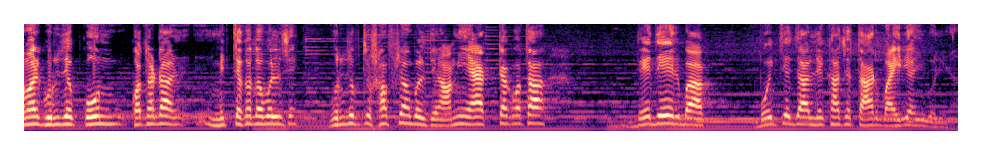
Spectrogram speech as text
আমার গুরুদেব কোন কথাটা মিথ্যে কথা বলেছে? গুরুদেব তো সবসময় বলতেন আমি একটা কথা বেদের বা বইতে যা লেখা আছে তার বাইরে আমি বলি না।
